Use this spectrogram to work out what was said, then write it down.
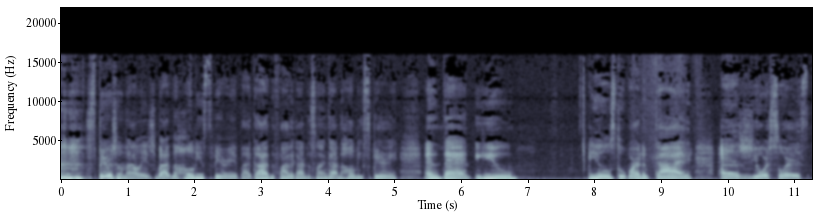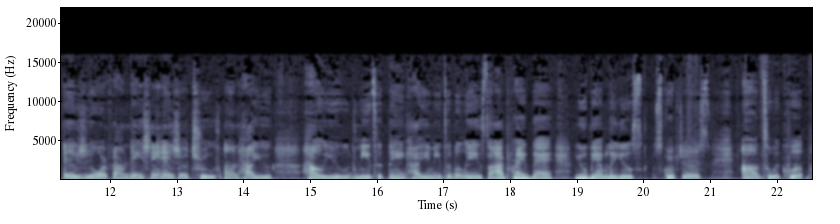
spiritual knowledge, by the Holy Spirit, by God the Father, God the Son, God the Holy Spirit, and that you use the word of God as your source, as your foundation, as your truth on how you how you need to think, how you need to believe. So I pray that you'll be able to use scriptures um, to equip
